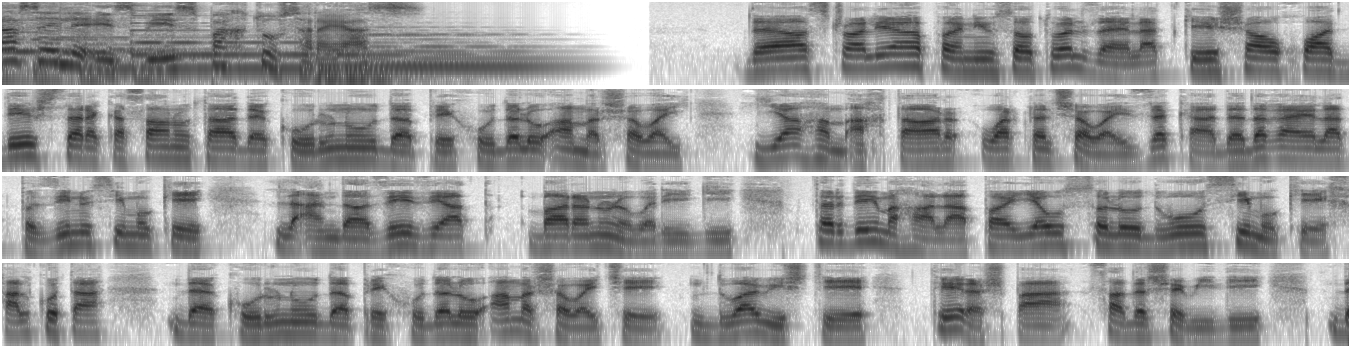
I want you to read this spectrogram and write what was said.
تاسو له اس بي اس پختو سره یاست د استرالیا په نیو ساوث ویلز ایالت کې شاوخوا 10 سره کسانو ته د کورونو د پریخودلو امر شوی یا هم اختار ورکړل شوی ځکه د دغه ایالت په ځینو سیمو کې له اندازې زیات بارانونه ورېږي. تر دې مهاله په یو سلو دوو سیمو کې خلکو ته د کورونو د پرېښودلو امر شوی چې دوه ویشت یې تېره شپه صادر شوي دي. د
